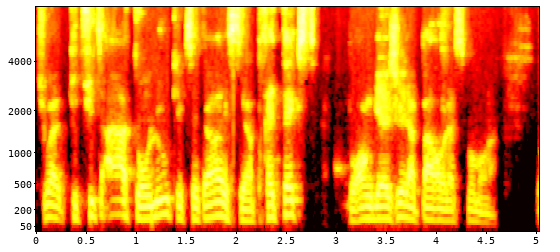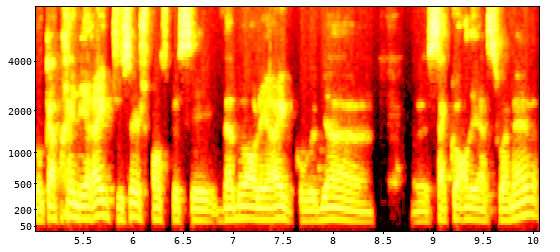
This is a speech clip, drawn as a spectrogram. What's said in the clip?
tu vois, tout de suite, ah, ton look, etc. Et c'est un prétexte pour engager la parole à ce moment-là. Donc après, les règles, tu sais, je pense que c'est d'abord les règles qu'on veut bien euh, euh, s'accorder à soi-même.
